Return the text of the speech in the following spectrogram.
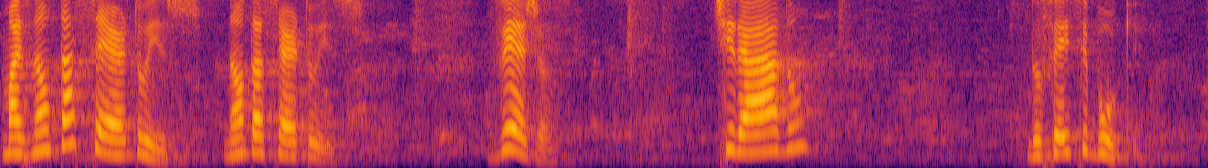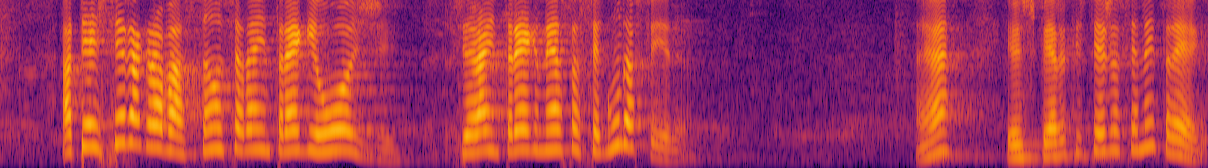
Mas não está certo isso. Não está certo isso. Veja, tirado do Facebook. A terceira gravação será entregue hoje. Será entregue nesta segunda-feira. É? Eu espero que esteja sendo entregue.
